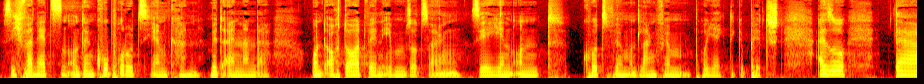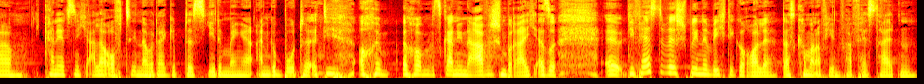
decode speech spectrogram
sich vernetzen und dann co-produzieren kann miteinander. Und auch dort werden eben sozusagen Serien und Kurzfilm- und Langfilmprojekte gepitcht. Also da, ich kann jetzt nicht alle aufzählen, aber da gibt es jede Menge Angebote, die auch im, auch im skandinavischen Bereich. Also äh, die Festivals spielen eine wichtige Rolle. Das kann man auf jeden Fall festhalten.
